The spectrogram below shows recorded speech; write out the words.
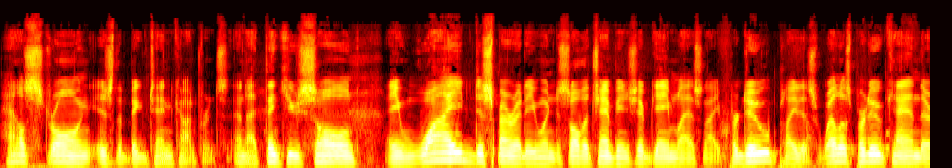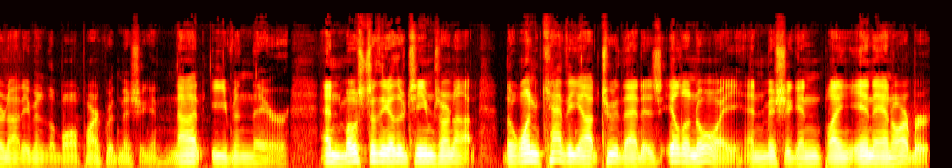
how strong is the Big Ten Conference? And I think you saw a wide disparity when you saw the championship game last night. Purdue played as well as Purdue can. They're not even in the ballpark with Michigan. Not even there. And most of the other teams are not. The one caveat to that is Illinois and Michigan playing in Ann Arbor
